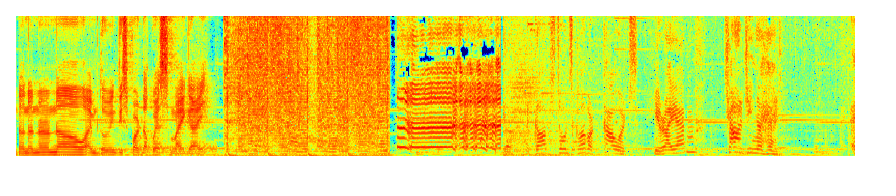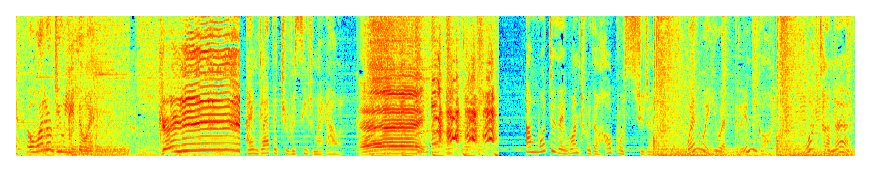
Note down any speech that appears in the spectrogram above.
No, no, no, no, no. I'm doing this for the quest, my guy. The Gobstones Club are cowards. Here I am, charging ahead. Uh, Why don't you lead the way? I'm glad that you received my owl. Hey! And what do they want with a Hogwarts student? When were you at Grimgott? What on earth?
